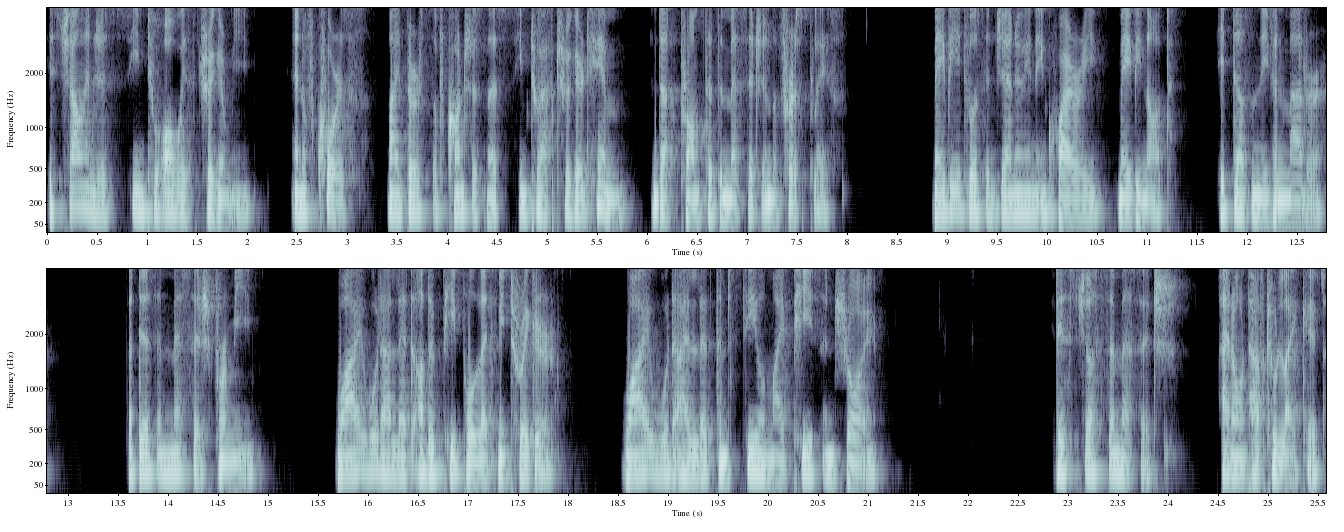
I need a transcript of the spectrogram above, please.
His challenges seemed to always trigger me, and of course, my bursts of consciousness seemed to have triggered him, and that prompted the message in the first place. Maybe it was a genuine inquiry, maybe not. It doesn't even matter. But there's a message for me. Why would I let other people let me trigger? Why would I let them steal my peace and joy? It is just a message. I don't have to like it.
